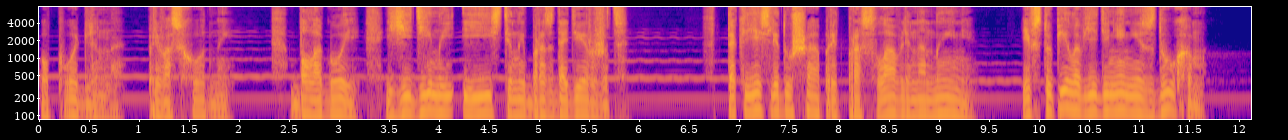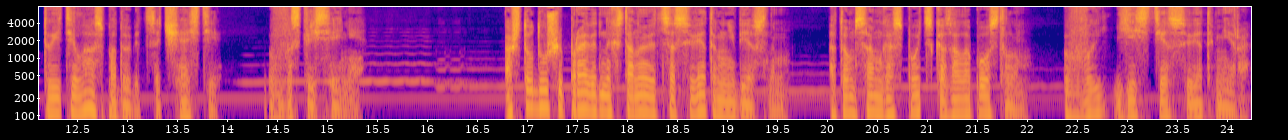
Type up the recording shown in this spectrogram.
О подлинно, превосходный, благой, единый и истинный браздодержец! Так если душа предпрославлена ныне и вступила в единение с Духом, то и тела сподобятся части в воскресенье. А что души праведных становятся светом небесным, о том сам Господь сказал апостолам, «Вы есте свет мира».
